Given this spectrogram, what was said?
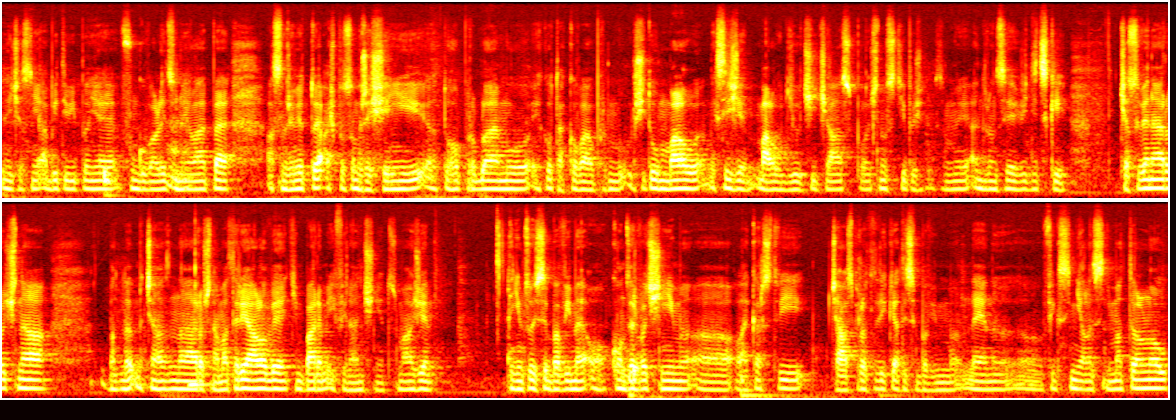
nejčastěji, aby ty výplně fungovaly co nejlépe. A samozřejmě to je až potom řešení toho problému jako pro určitou malou, nechci, že malou dílčí část společnosti, protože endurance je vždycky časově náročná, náročná materiálově, tím pádem i finančně. To znamená, že tím, co se bavíme o konzervačním uh, lékařství, část protetiky, a ty se bavím nejen uh, fixní, ale snímatelnou,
